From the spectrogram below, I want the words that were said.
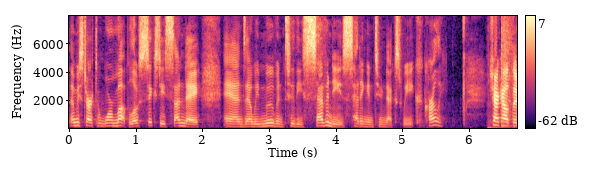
Then we start to warm up low 60s Sunday and uh, we move into the 70s heading into next week. Carly. Check out the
